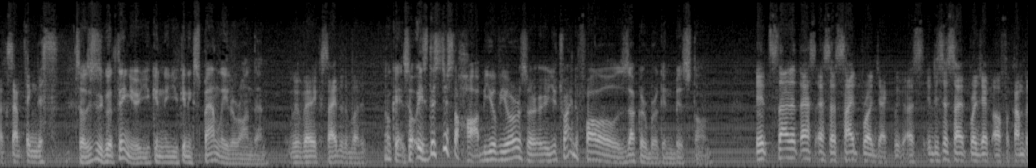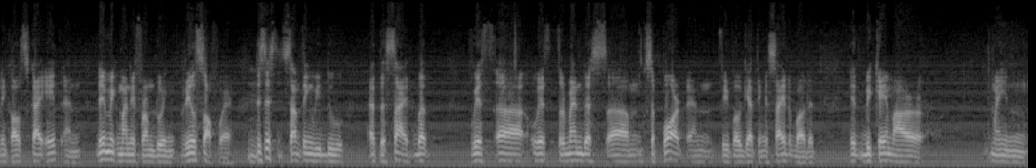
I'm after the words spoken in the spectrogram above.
accepting this. So this is a good thing. You, you, can, you can expand later on then. We're very excited about it. Okay, so is this just a hobby of yours or are you trying to follow Zuckerberg in Biz Stone? It started as, as a side project because it is a side project of a company called Sky8 and they make money from doing real software. Mm. This is something we do at the site, but with, uh, with tremendous um, support and people getting excited about it, it became our main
